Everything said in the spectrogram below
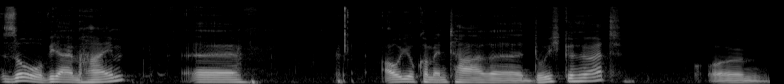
So, wieder im Heim. Äh, Audiokommentare durchgehört. Ähm,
